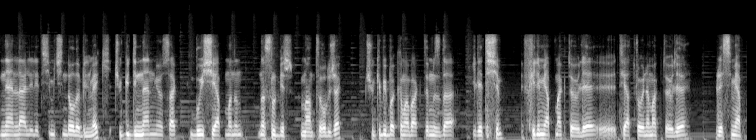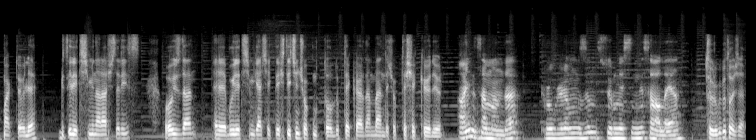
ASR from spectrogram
dinleyenlerle iletişim içinde olabilmek. Çünkü dinlenmiyorsak bu işi yapmanın nasıl bir mantığı olacak? Çünkü bir bakıma baktığımızda iletişim, film yapmak da öyle, e, tiyatro oynamak da öyle, resim yapmak da öyle. Biz iletişimin araçlarıyız. O yüzden e, bu iletişim gerçekleştiği için çok mutlu olduk. Tekrardan ben de çok teşekkür ediyorum. Aynı zamanda programımızın sürmesini sağlayan Turgut Hoca.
